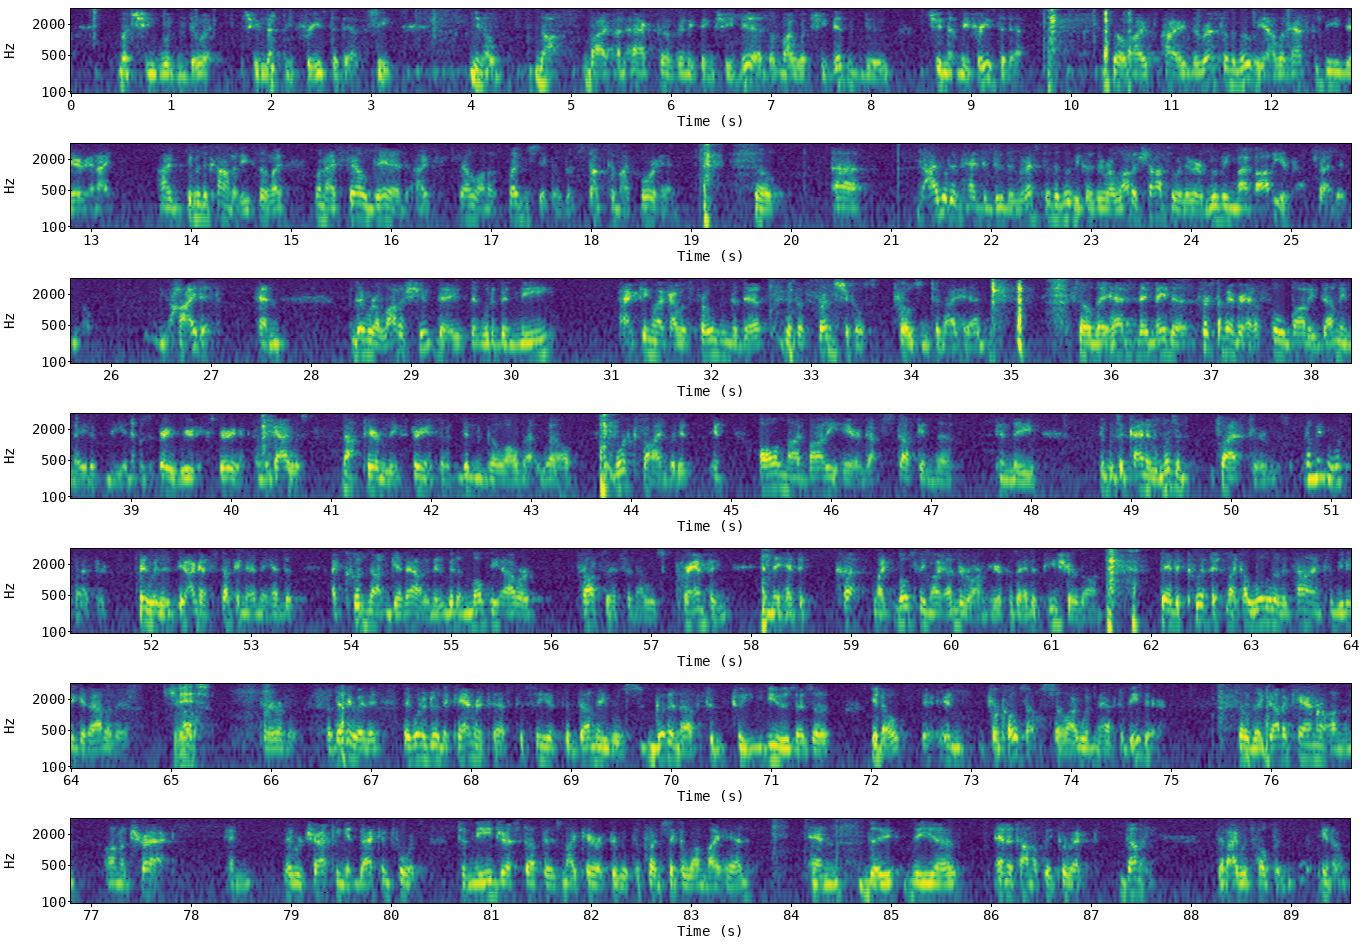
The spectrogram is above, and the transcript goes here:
But she wouldn't do it. She let me freeze to death. She, you know, not by an act of anything she did, but by what she didn't do, she let me freeze to death. so I, I, the rest of the movie, I would have to be there, and I, I, it was a comedy. So I, when I fell dead, I fell on a bicycle that stuck to my forehead. So, uh, I would have had to do the rest of the movie because there were a lot of shots where they were moving my body around trying to, you know, hide it. And there were a lot of shoot days that would have been me acting like I was frozen to death with a frenchicle frozen to my head. so they had they made a first time I ever had a full body dummy made of me, and it was a very weird experience. And the guy was not terribly experienced, so it didn't go all that well. It worked fine, but it it all my body hair got stuck in the in the it was a kind of it wasn't plaster. It was no, maybe it was plaster. Anyway, they, I got stuck in there, and they had to. I could not get out, and it had been a multi-hour process, and I was cramping, and they had to cut like mostly my underarm here because I had a T-shirt on. they had to clip it like a little at a time for me to get out of there. Jeez. Oh, terrible. But anyway, they they wanted to do the camera test to see if the dummy was good enough to to use as a you know in for close-ups, so I wouldn't have to be there. So they got a camera on on a track, and they were tracking it back and forth to me dressed up as my character with the fudgesicle on my head, and the the uh, anatomically correct dummy that I was hoping you know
